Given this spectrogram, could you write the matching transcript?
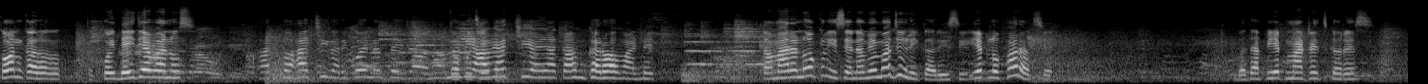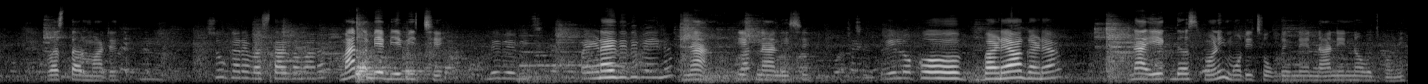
કોણ કરો કોઈ દઈ જવાનું? હાથ તો હાચી કરી કોઈ નથી દઈ જવાનું. અમે બી આવ્યા જ છીએ અહીંયા કામ કરવા માટે. તમારે નોકરી છે ને અમે મજૂરી કરી છે. એટલો ફરક છે. બધા પેટ માટે જ કરે છે. વસ્તાર માટે. શું કરે વસ્તાર તમારા? મારે તો બે બેબી જ છે. બે બેબી છે. પરણાવી દીધી બેયને? ના એક નાની છે. તો એ લોકો ભણ્યા ગણ્યા? ના એક દસ ભણી મોટી છોકરીને નાની નવ જ ભણી.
